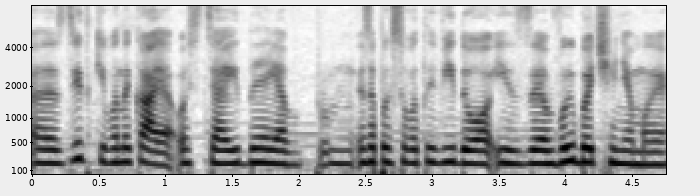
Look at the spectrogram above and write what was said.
е, звідки виникає ось ця ідея записувати відео із вибаченнями,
